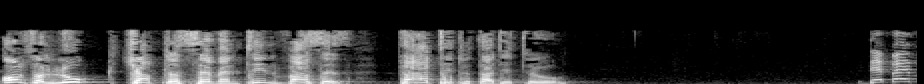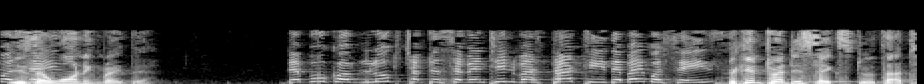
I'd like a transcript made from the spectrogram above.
also Luke chapter 17 verses 30 to 32 The Bible is says, a warning right there. The book of Luke, chapter 17, verse 30, the Bible says, Begin 26 to 30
